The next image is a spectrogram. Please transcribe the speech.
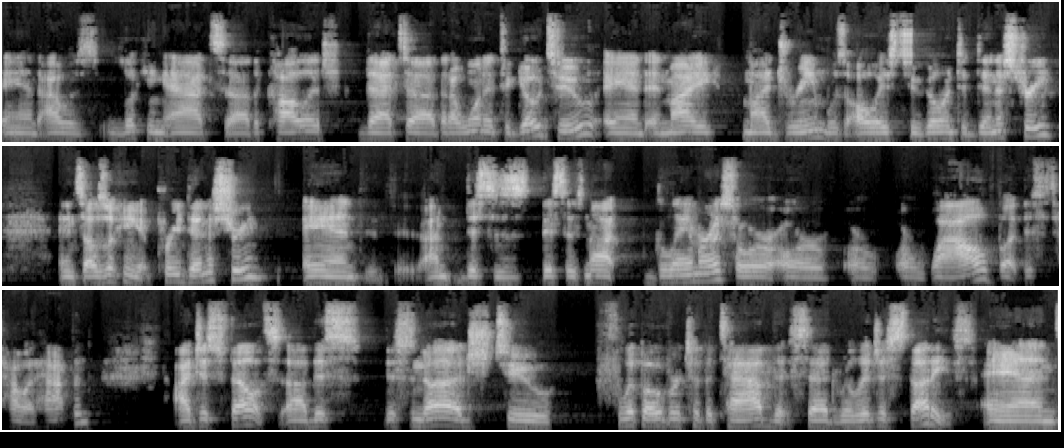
And I was looking at uh, the college that uh, that I wanted to go to, and and my my dream was always to go into dentistry, and so I was looking at pre dentistry. And I'm, this is this is not glamorous or, or or or wow, but this is how it happened. I just felt uh, this this nudge to flip over to the tab that said religious studies. And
